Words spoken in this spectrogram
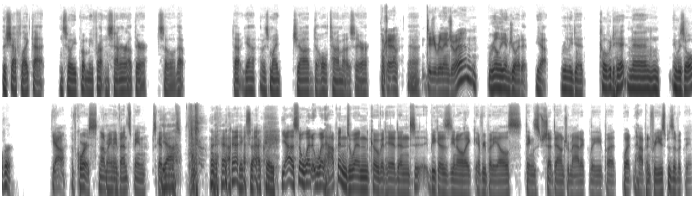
the chef liked that. And so he'd put me front and center out there. So that, that, yeah, that was my job the whole time I was there. okay, Yeah. did you really enjoy it? Really enjoyed it. Yeah, really did. COVID hit and then it was over. Yeah, of course. Not many Yeah. events being scheduled. Yeah, exactly. Yeah. So what what happened when COVID hit, and because you know, like everybody else, things shut down dramatically. But what happened for you specifically?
